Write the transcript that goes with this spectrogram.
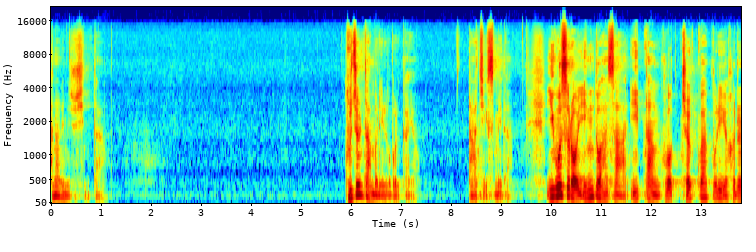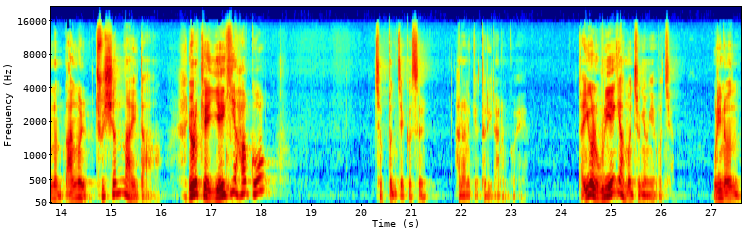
하나님이 주신 땅. 구절도 한번 읽어볼까요? 다 같이 읽습니다. 이곳으로 인도하사 이 땅 곧 적과 꿀이 흐르는 땅을 주셨나이다. 이렇게 얘기하고 첫 번째 것을 하나님께 드리라는 거예요. 자, 이걸 우리에게 한번 적용해 보죠. 우리는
